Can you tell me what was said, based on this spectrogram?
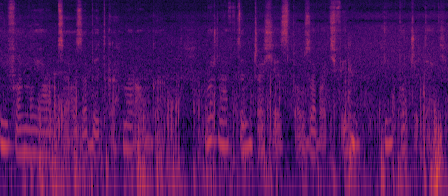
informujące o zabytkach Moronga. Można w tym czasie spauzować film i poczytać.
